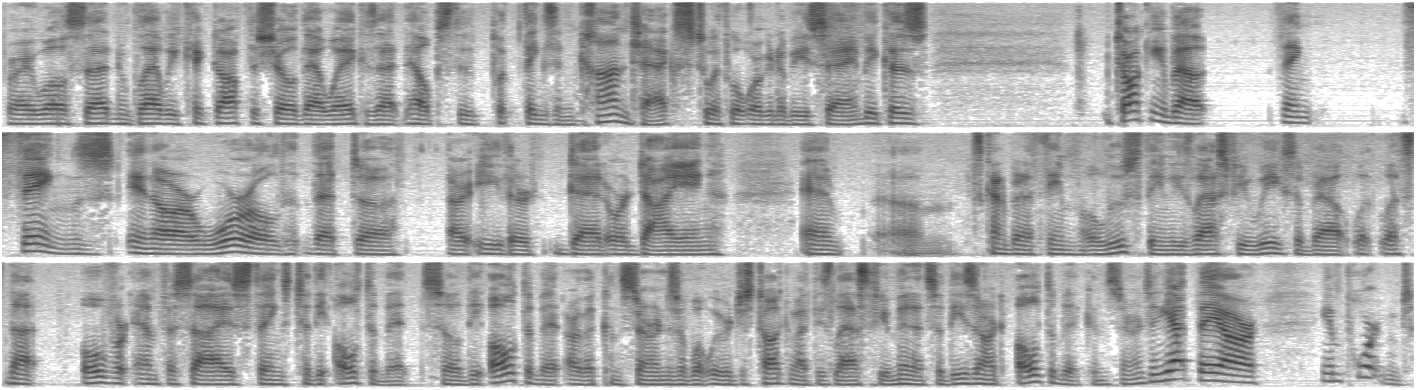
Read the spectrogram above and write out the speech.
Very well said. And I'm glad we kicked off the show that way because that helps to put things in context with what we're going to be saying. Because talking about thing, things in our world that uh, are either dead or dying, and um, it's kind of been a theme, a loose theme these last few weeks about let, let's not overemphasize things to the ultimate. So the ultimate are the concerns of what we were just talking about these last few minutes. So these aren't ultimate concerns, and yet they are important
